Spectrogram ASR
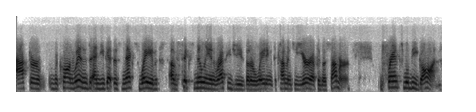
after Macron wins, and you get this next wave of six million refugees that are waiting to come into Europe in the summer. France will be gone.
